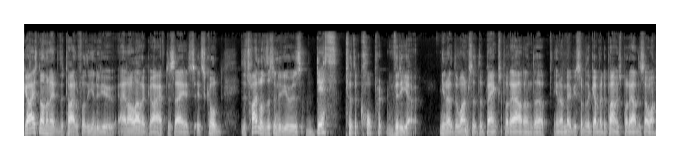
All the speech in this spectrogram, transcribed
Guy's nominated the title for the interview, and I love it, Guy. I have to say, it's it's called the title of this interview is "Death to the Corporate Video." You know, the ones that the banks put out and the you know maybe some of the government departments put out and so on.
